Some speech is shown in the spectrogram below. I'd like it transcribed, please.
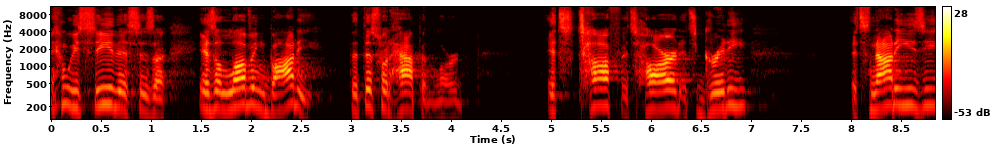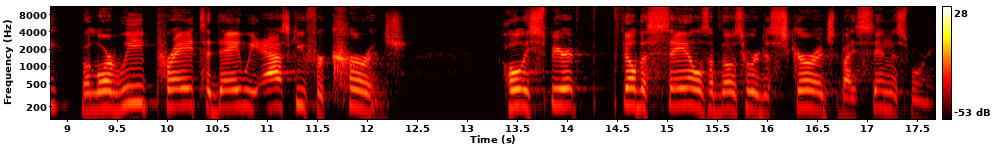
And we see this as a, as a loving body that this would happen, Lord. It's tough, it's hard, it's gritty, it's not easy. But Lord, we pray today, we ask you for courage. Holy Spirit, fill the sails of those who are discouraged by sin this morning.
